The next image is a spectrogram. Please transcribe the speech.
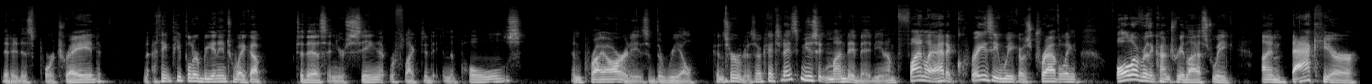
that it is portrayed. And I think people are beginning to wake up to this, and you're seeing it reflected in the polls and priorities of the real conservatives. Okay, today's Music Monday, baby. And I'm finally, I had a crazy week. I was traveling all over the country last week. I'm back here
